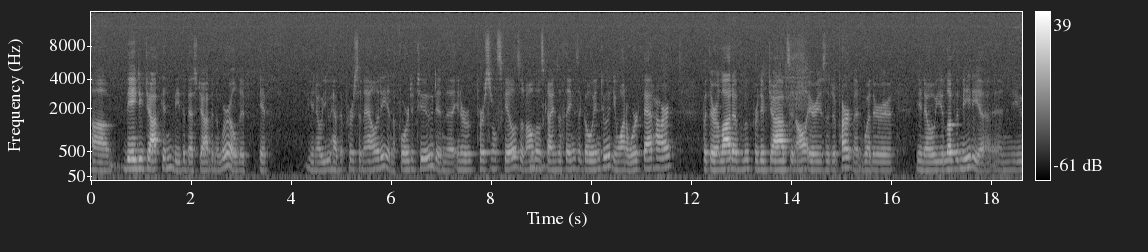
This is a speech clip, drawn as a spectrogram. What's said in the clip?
Um, the AD job can be the best job in the world if if you know you have the personality and the fortitude and the interpersonal skills and all those kinds of things that go into it. You want to work that hard, but there are a lot of lucrative jobs in all areas of the department. Whether you know you love the media and you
